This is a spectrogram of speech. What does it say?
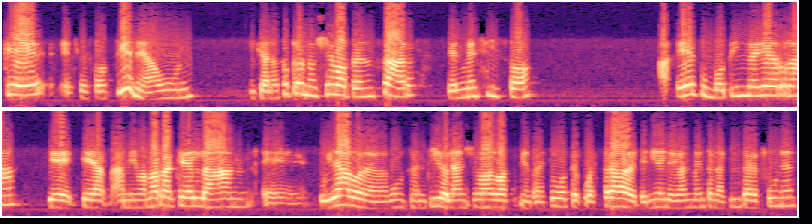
que se sostiene aún y que a nosotros nos lleva a pensar que el mellizo es un botín de guerra que, que a, mi mamá Raquel la han eh, cuidado en algún sentido, la han llevado mientras estuvo secuestrada, detenida ilegalmente en la quinta de Funes,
